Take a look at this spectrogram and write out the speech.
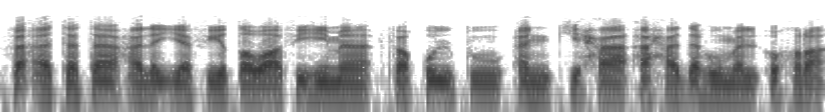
فأتتا علي في طوافهما فقلت أنكحا أحدهما الأخرى.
